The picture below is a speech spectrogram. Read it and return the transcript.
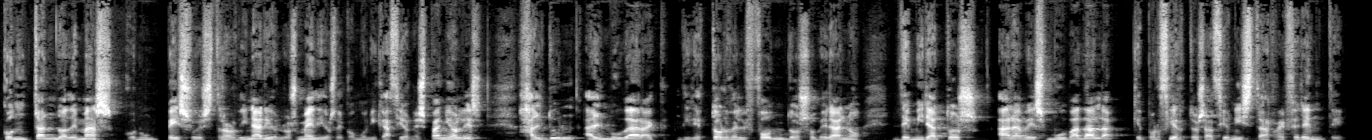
contando además con un peso extraordinario en los medios de comunicación españoles, Haldun al-Mubarak, director del Fondo Soberano de Emiratos Árabes Mubadala, que por cierto es accionista referente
